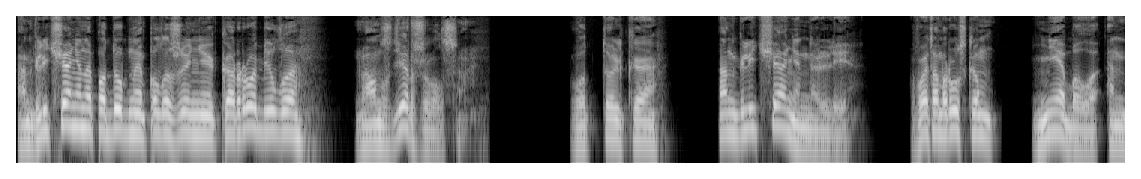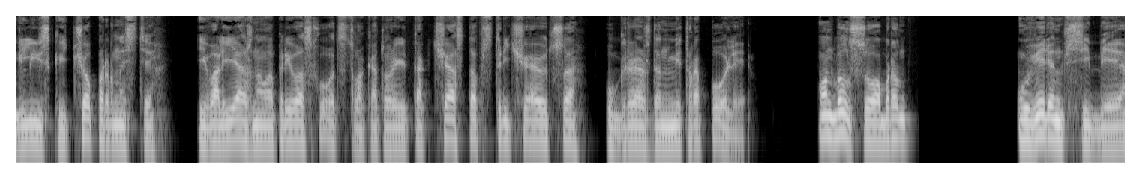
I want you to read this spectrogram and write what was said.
Англичанина подобное положение коробило, но он сдерживался. Вот только англичанина ли? В этом русском не было английской чопорности и вальяжного превосходства, которые так часто встречаются у граждан метрополии. Он был собран, уверен в себе,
